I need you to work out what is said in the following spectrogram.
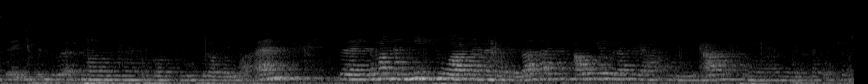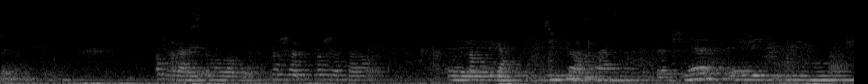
Z Instytutu Etnologii i Antropologii Kulturowej UAM z tematem niewizualne metody badań, audiografia i a nie umiem tego przeczytać. Etnologię. Proszę, proszę to Yy, nam wyjaśnić. Witam Państwa serdecznie. Yy, mm,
